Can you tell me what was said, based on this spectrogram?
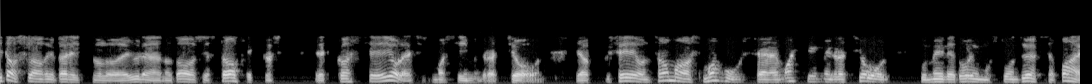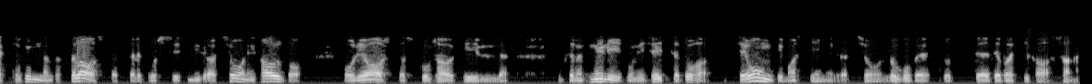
idaslaavi päritolu ja ülejäänud Aasiast, Aafrikast, et kas see ei ole siis massiimmigratsioon ja see on samas mahus massiimmigratsioon, kui meile toimus tuhande üheksasaja kaheksakümnendatel aastatel, kus siis migratsioonisaldo oli aastas kusagil ütleme, et neli kuni seitse tuhat. see ongi massiimmigratsioon, lugupeetud debatikaaslane.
